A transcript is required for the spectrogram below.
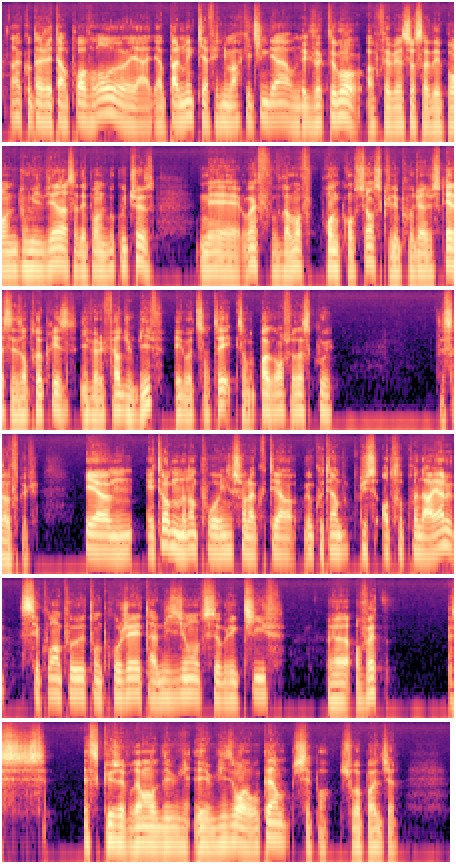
Ah, Quand tu achètes un poivron, il n'y a, pas le mec qui a fait du marketing derrière. Exactement. Après, bien sûr, ça dépend d'où il vient, ça dépend de beaucoup de choses. Mais ouais, faut vraiment prendre conscience que les produits industriels, c'est des entreprises. Ils veulent faire du bif et votre santé, ils n'ont pas grand chose à secouer. C'est ça le truc. Et, euh, et toi, maintenant, pour revenir sur la côté, le côté un peu plus entrepreneurial, c'est quoi un peu ton projet, ta vision, tes objectifs? Euh, en fait, est-ce que j'ai vraiment des, visions à long terme? Je sais pas, je saurais pas dire.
